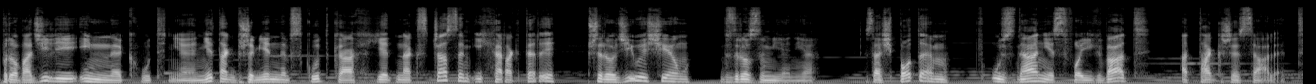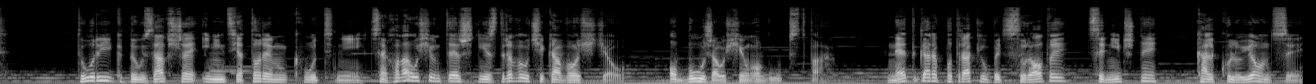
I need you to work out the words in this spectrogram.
Prowadzili inne kłótnie, nie tak brzemienne w skutkach, jednak z czasem ich charaktery przerodziły się w zrozumienie, zaś potem w uznanie swoich wad, a także zalet. Turik był zawsze inicjatorem kłótni, cechował się też niezdrową ciekawością, oburzał się o głupstwa. Nedgar potrafił być surowy, cyniczny, kalkulujący,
